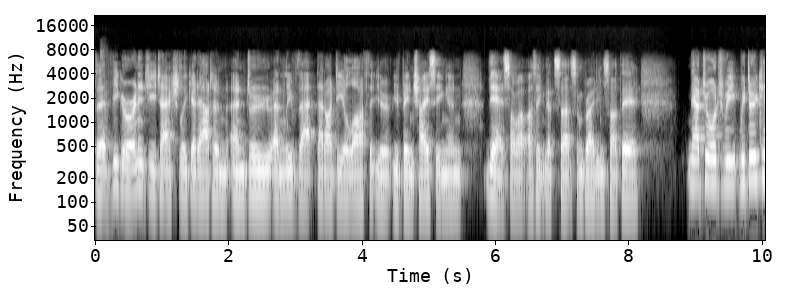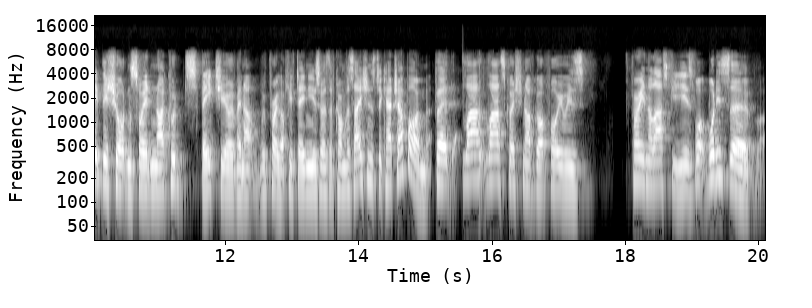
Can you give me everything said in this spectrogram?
the vigor or energy to actually get out and, and do and live that that ideal life that you you've been chasing. And yeah, so I, I think that's uh, some great insight there. Now, George, we, we do keep this short and sweet, and I could speak to you. I mean, we've probably got 15 years worth of conversations to catch up on. But la- last question I've got for you is probably in the last few years, what what is the,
